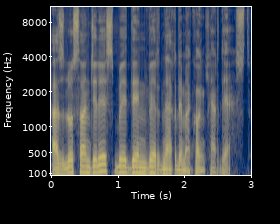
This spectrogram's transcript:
از لس آنجلس به دنور نقل مکان کرده است.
